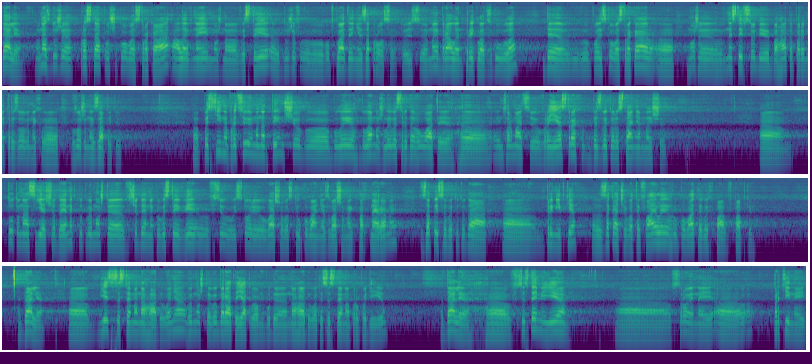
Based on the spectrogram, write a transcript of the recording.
Далі, у нас дуже проста пошукова строка, але в неї можна ввести дуже вкладені запроси. Тобто ми брали приклад з Google, де поискова строка е, може внести в собі багато параметризованих е, вложених запитів. Е, Постійно працюємо над тим, щоб були, була можливість редагувати інформацію в реєстрах без використання миші. Тут у нас є щоденник. Тут ви можете в щоденнику вести всю історію вашого спілкування з вашими партнерами, записувати туди е, примітки, е, закачувати файли, групувати в їх в папки. Далі е, є система нагадування. Ви можете вибирати, як вам буде нагадувати система про подію. Далі в системі є встроєний партійний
